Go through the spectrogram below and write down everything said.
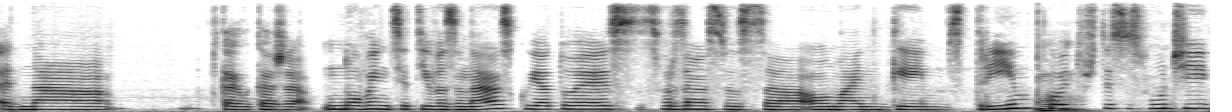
една как да кажа, нова инициатива за нас, която е свързана с а, онлайн гейм стрим, mm. който ще се случи,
